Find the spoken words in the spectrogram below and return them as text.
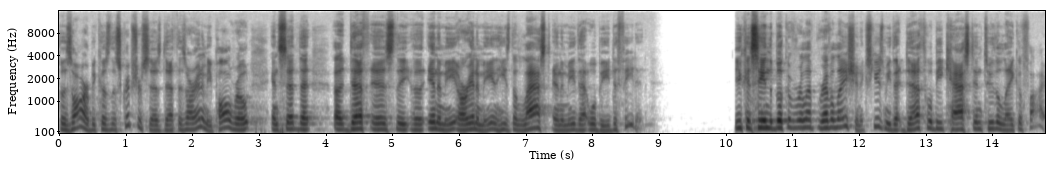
bizarre because the scripture says death is our enemy. Paul wrote and said that uh, death is the, the enemy, our enemy, and he's the last enemy that will be defeated. You can see in the book of Revelation, excuse me, that death will be cast into the lake of fire.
